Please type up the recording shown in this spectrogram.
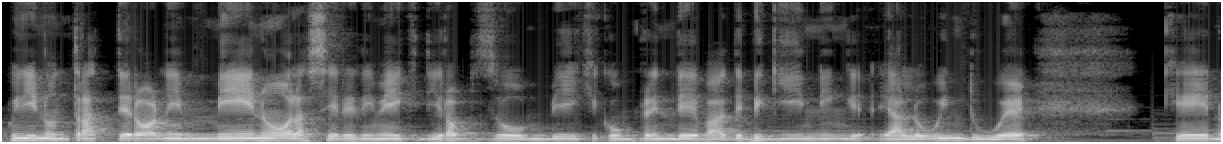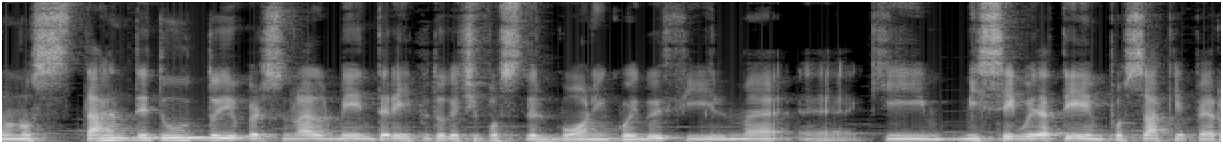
Quindi non tratterò nemmeno la serie remake di Rob Zombie che comprendeva The Beginning e Halloween 2 che nonostante tutto io personalmente reputo che ci fosse del buono in quei due film. Eh, chi mi segue da tempo sa che per,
